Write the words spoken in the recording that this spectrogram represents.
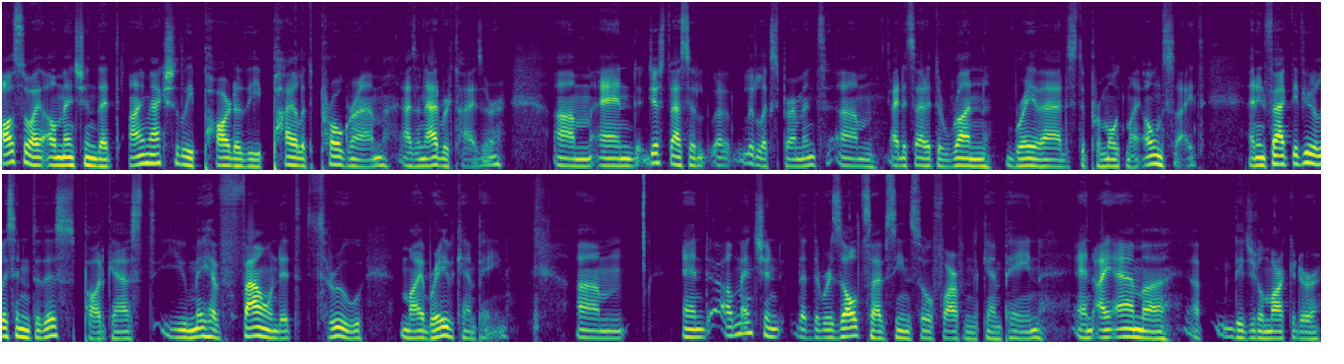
also, I'll mention that I'm actually part of the pilot program as an advertiser. Um, and just as a, a little experiment, um, I decided to run Brave ads to promote my own site. And in fact, if you're listening to this podcast, you may have found it through my Brave campaign. Um, and I'll mention that the results I've seen so far from the campaign, and I am a, a digital marketer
